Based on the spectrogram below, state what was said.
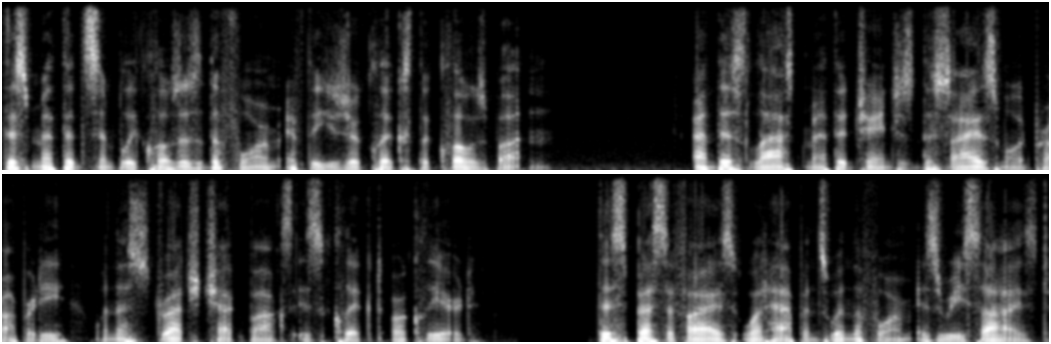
This method simply closes the form if the user clicks the Close button. And this last method changes the size mode property when the stretch checkbox is clicked or cleared. This specifies what happens when the form is resized.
